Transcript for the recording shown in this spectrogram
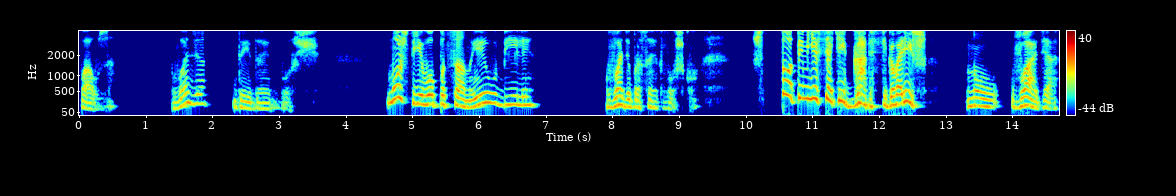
Пауза. Вадя доедает борщ. Может, его пацаны убили. Вадя бросает ложку. «Что ты мне всякие гадости говоришь?» «Ну, Вадя,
